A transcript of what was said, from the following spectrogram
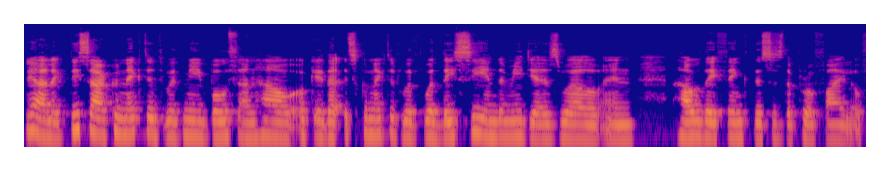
yeah, like these are connected with me both on how okay that it's connected with what they see in the media as well and how they think this is the profile of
